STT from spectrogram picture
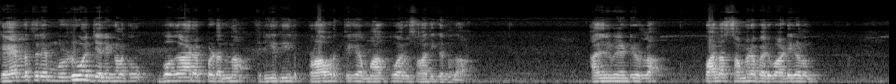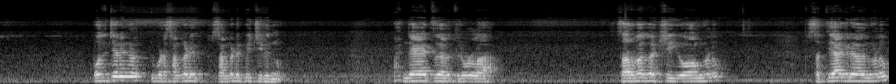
കേരളത്തിലെ മുഴുവൻ ജനങ്ങൾക്കും ഉപകാരപ്പെടുന്ന രീതിയിൽ പ്രാവർത്തികമാക്കുവാൻ സാധിക്കുന്നതാണ്. അതിനുവേണ്ടിയുള്ള പല സമര പരിപാടികളും പൊതുജനങ്ങൾ ഇവിടെ സംഘടി സംഘടിപ്പിച്ചിരുന്നു. പഞ്ചായത്ത് തലത്തിലുള്ള സർവകക്ഷി യോഗങ്ങളും സത്യാഗ്രഹങ്ങളും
